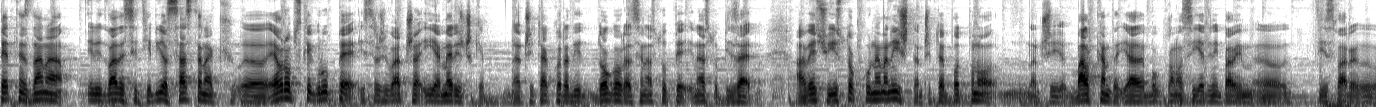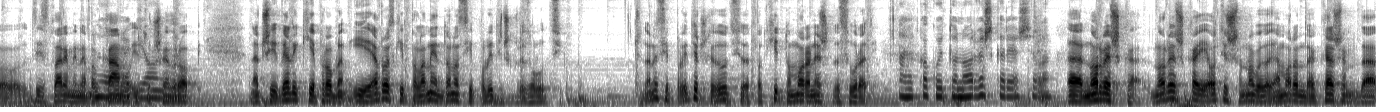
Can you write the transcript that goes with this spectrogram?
15 dana ili 20 je bio sastanak e, evropske grupe istraživača i američke. Znači, tako radi dogovora se nastupi, nastupi zajedno. A već u istoku nema ništa. Znači, to je potpuno, znači, Balkan, ja bukvalno se jedini bavim uh, ti, stvar, uh, ti stvarima na Balkanu, no, istočnoj Evropi. Znači, veliki je problem. I Evropski parlament donosi političku rezoluciju. Znači, donesi političku rezoluciju da pod hitno mora nešto da se uradi. A kako je to Norveška rešila? E, Norveška. Norveška je otišla mnogo, ja moram da kažem da,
